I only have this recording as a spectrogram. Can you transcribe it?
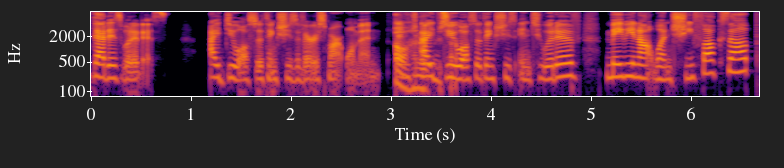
that is what it is. I do also think she's a very smart woman. Oh, I 100%. do also think she's intuitive. Maybe not when she fucks up,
